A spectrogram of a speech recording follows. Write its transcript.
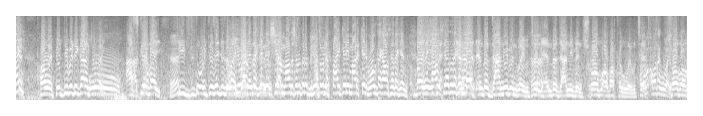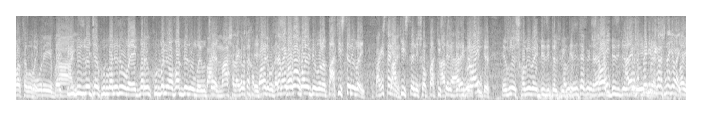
ভাই? থাকবে। হ্যাঁ ভাই পেটি পেটি কালেকশন ভাই আজকে। ভাই? কি ওইতে চাইতেছে ভাই দেখেন এশিয়া মহাদেশের ভিতরে বৃহত্তম একটা পাইকারি মার্কেট বলতে গাউসে দেখেন ভাই গাউসিয়াতে দেখেন এনটা-। জানিবেন ভাই বুঝছেন। জানিবেন সব অফার থাকবে ভাই বুঝছেন সব offer থাকবে ভাই? সব অফার থাকবে ভাই ওরে ভাই ভাই। থ্রি পিস বেচে কুরবানি দেবো ভাই একবার কুরবানি অফার দিয়ে দেবো ভাই বুঝছেন মাশাআল্লাহ এগুলো সব কোয়ালিটি বলতে না ভাই সব কোয়ালিটি বলে পাকিস্তানি ভাই পাকিস্তানি পাকিস্তানি সব পাকিস্তানি আচ্ছা, ডিজিটাল এগুলো এগুলো সবই ভাই ডিজিটাল প্রিন্টের সব? ডিজিটাল সব পেটি পেটি collection নাকি ভাই? ভাই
